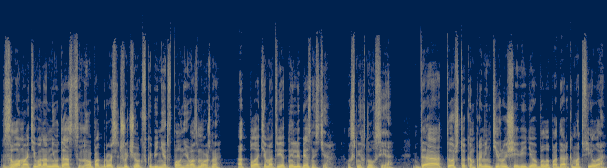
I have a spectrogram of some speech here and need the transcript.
Взломать его нам не удастся, но подбросить жучок в кабинет вполне возможно. Отплатим ответной любезностью?» – усмехнулся я. «Да, то, что компрометирующее видео было подарком от Фила,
